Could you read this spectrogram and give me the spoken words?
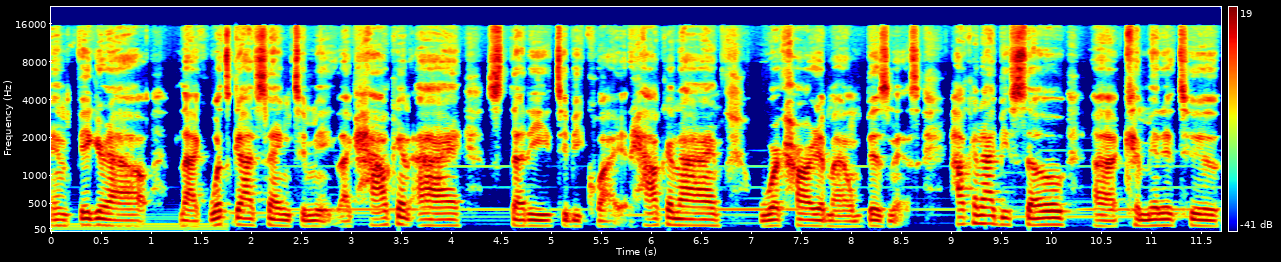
and figure out like what's God saying to me? Like, how can I study to be quiet? How can I work hard at my own business? How can I be so uh, committed to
